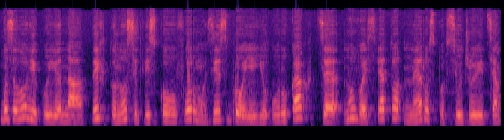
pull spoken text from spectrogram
Бо за логікою на тих, хто носить військову форму зі зброєю у руках, це нове свято не розповсюджується.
